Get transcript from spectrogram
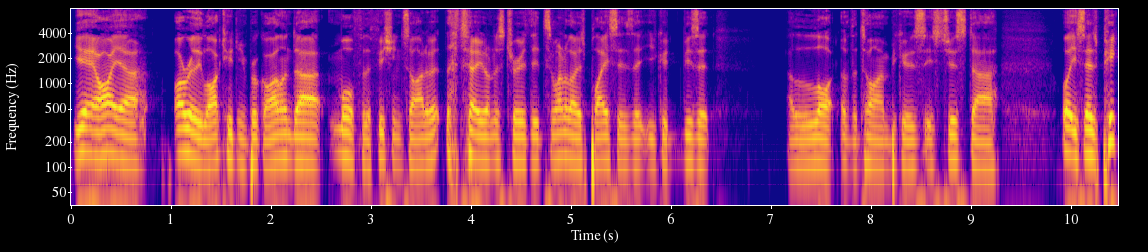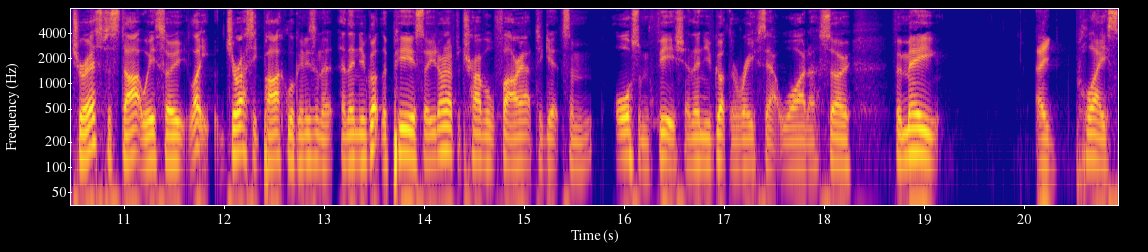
Yeah, I uh, I really liked Hinchinbrook Island. Uh, more for the fishing side of it. To tell you honest truth, it's one of those places that you could visit a lot of the time because it's just. Uh, well, you said it's picturesque to start with, so like Jurassic Park looking, isn't it? And then you've got the pier, so you don't have to travel far out to get some awesome fish. And then you've got the reefs out wider. So for me, a place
